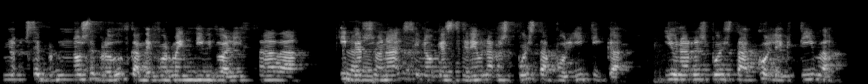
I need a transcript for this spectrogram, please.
no se, no se produzcan de forma individualizada y personal, sino que sería una respuesta política y una respuesta colectiva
